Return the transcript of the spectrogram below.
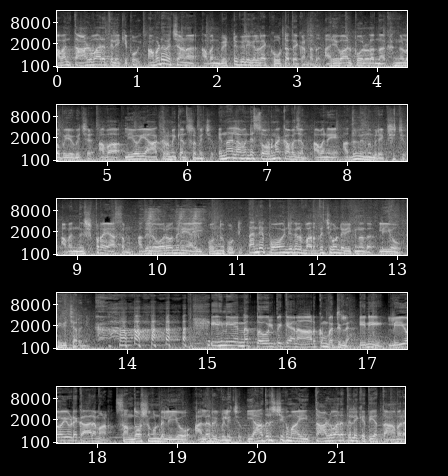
അവൻ താഴ്വാരത്തിലേക്ക് പോയി. അവിടെ വെച്ചാണ് അവൻ വെട്ടുകിളികളുടെ കൂട്ടത്തെ കണ്ടത്. അരിവാൾ പോലുള്ള നഖങ്ങൾ ഉപയോഗിച്ച് അവ ലിയോയെ ആക്രമിക്കാൻ ശ്രമിച്ചു. എന്നാൽ അവന്റെ സ്വർണ കവചം അവനെ അതിൽ നിന്നും രക്ഷിച്ചു. അവൻ നിഷ്പ്രയാസം അതിൽ ഓരോന്നിനെയായി ഒന്നുകൂട്ടി തന്റെ പോയിന്റുകൾ വർദ്ധിച്ചുകൊണ്ടിരിക്കുന്നത് ലിയോ തിരിച്ചറിഞ്ഞു. ഇനി എന്നെ തോൽപ്പിക്കാൻ ആർക്കും പറ്റില്ല. ഇനി ലിയോയുടെ കാലമാണ്. സന്തോഷം കൊണ്ട് ലിയോ അലറി വിളിച്ചു. യാദൃശ്ചികമായി താഴ്വാരത്തിലേക്ക് എത്തിയ താമര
